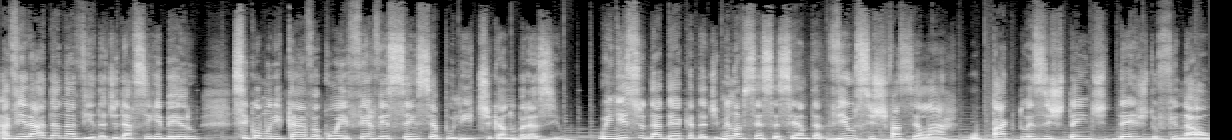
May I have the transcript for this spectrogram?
A virada na vida de Darcy Ribeiro se comunicava com a efervescência política no Brasil. O início da década de 1960 viu se esfacelar o pacto existente desde o final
